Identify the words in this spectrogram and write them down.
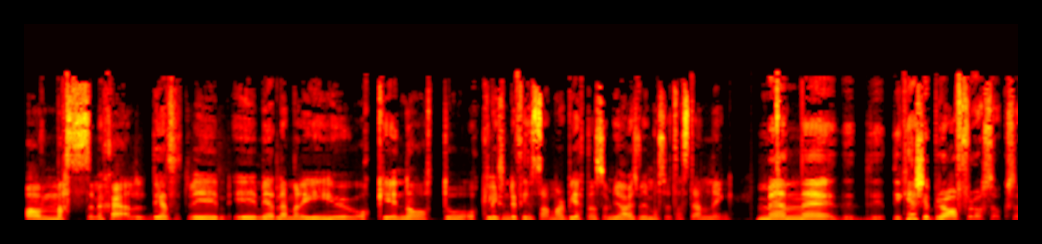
Av massor med skäl. Dels att vi är medlemmar i EU och i NATO och liksom det finns samarbeten som gör att vi måste ta ställning. Men eh, det, det kanske är bra för oss också.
